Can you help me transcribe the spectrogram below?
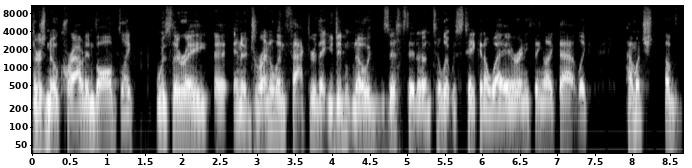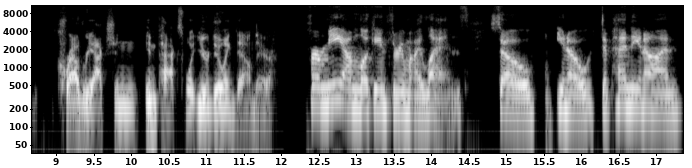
there's no crowd involved? Like was there a, a, an adrenaline factor that you didn't know existed until it was taken away or anything like that? Like how much of crowd reaction impacts what you're doing down there? For me i'm looking through my lens. So you know depending on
